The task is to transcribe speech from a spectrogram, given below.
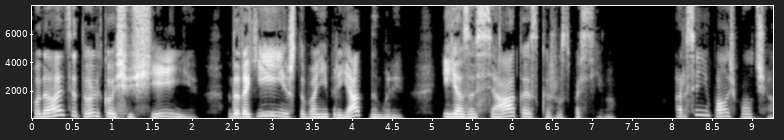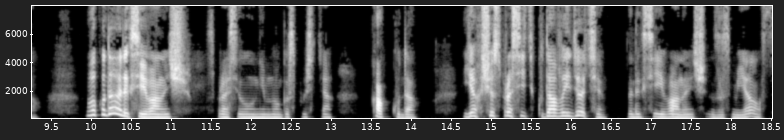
подавайте только ощущения, да такие, чтобы они приятны были. И я за всякое скажу спасибо. Арсений Павлович молчал. «Вы куда, Алексей Иванович?» — спросил он немного спустя. «Как куда?» «Я хочу спросить, куда вы идете?» Алексей Иванович засмеялся.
